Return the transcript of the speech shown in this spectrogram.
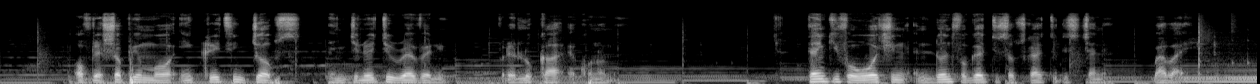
of the shopping mall in creating jobs and generating revenue for the local economy. Thank you for watching and don't forget to subscribe to this channel. Bye bye.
